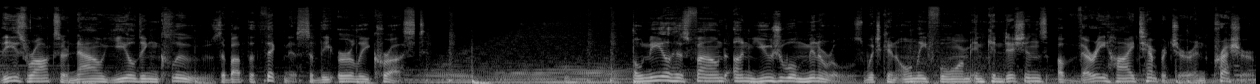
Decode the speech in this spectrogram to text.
These rocks are now yielding clues about the thickness of the early crust. O'Neil has found unusual minerals which can only form in conditions of very high temperature and pressure.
